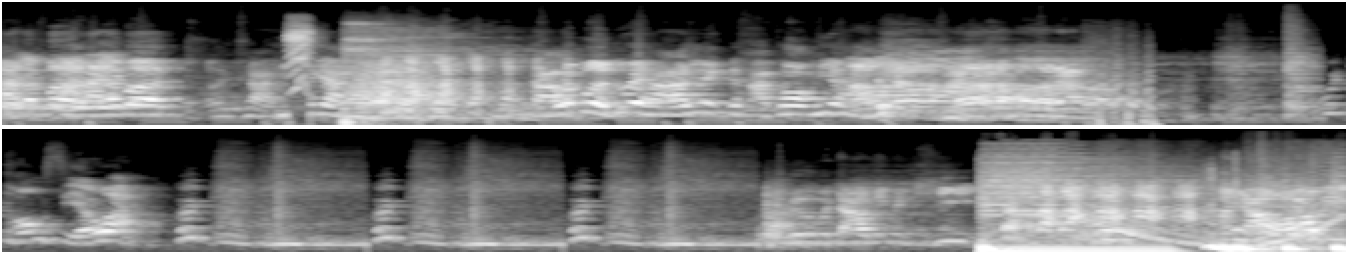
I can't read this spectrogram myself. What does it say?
หาระเบิดหาระเบิดหาที่อย่างหาระเบิดด้วยหาเรียกหาทองที่หาหาระเบิดอะอุ้ยท้องเสียวอะเฮ้ยเฮ้ยเฮ้ย คือพระเจ้านี่เป็นขี้พระเจ้าเอาอี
